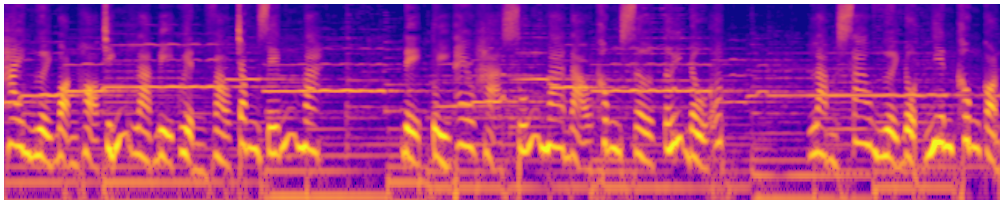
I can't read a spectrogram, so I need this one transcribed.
Hai người bọn họ chính là bị quyển vào trong giếng ma. Để tùy theo hạ xuống ma đảo không sờ tới đầu ấp. Làm sao người đột nhiên không còn?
